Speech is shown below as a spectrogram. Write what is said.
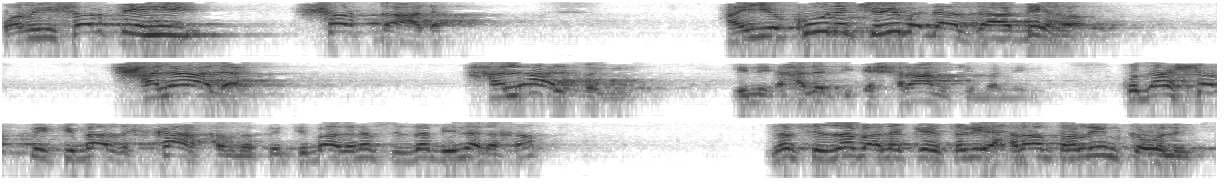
ومن شرطه شرط هذا ان يكون شيبه دا ذابها حلاله حلال بني يعني حالت احرام کې بني خدا شرط په اعتبار ذکر سره په اعتبار نفس ذبي نه ده نفس زبع لکه سړي احرام ترلیم کولای شي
